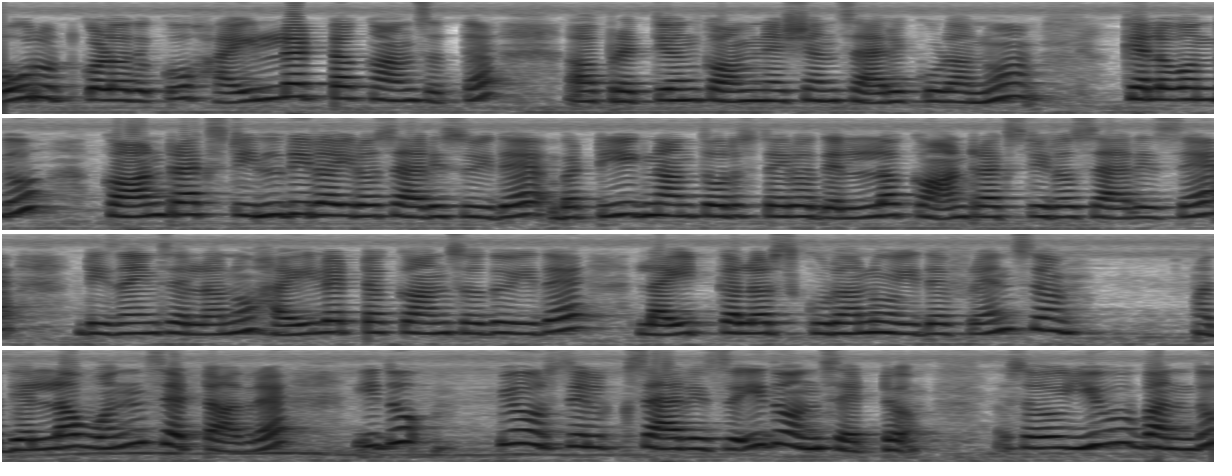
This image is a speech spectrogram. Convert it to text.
ಅವ್ರು ಉಟ್ಕೊಳ್ಳೋದಕ್ಕೂ ಹೈಲೈಟಾಗಿ ಕಾಣಿಸುತ್ತೆ ಪ್ರತಿಯೊಂದು ಕಾಂಬಿನೇಷನ್ ಸ್ಯಾರಿ ಕೂಡ ಕೆಲವೊಂದು ಕಾಂಟ್ರಾಕ್ಸ್ಟ್ ಇಲ್ದಿರೋ ಇರೋ ಸ್ಯಾರೀಸು ಇದೆ ಬಟ್ ಈಗ ನಾನು ತೋರಿಸ್ತಾ ಇರೋದೆಲ್ಲ ಕಾಂಟ್ರಾಕ್ಸ್ಟ್ ಇರೋ ಸ್ಯಾರೀಸೇ ಡಿಸೈನ್ಸ್ ಎಲ್ಲನೂ ಹೈಲೈಟಾಗಿ ಕಾಣಿಸೋದು ಇದೆ ಲೈಟ್ ಕಲರ್ಸ್ ಕೂಡ ಇದೆ ಫ್ರೆಂಡ್ಸ್ ಅದೆಲ್ಲ ಒಂದು ಸೆಟ್ ಆದರೆ ಇದು ಪ್ಯೂರ್ ಸಿಲ್ಕ್ ಸ್ಯಾರೀಸ್ ಇದು ಒಂದು ಸೆಟ್ ಸೊ ಇವು ಬಂದು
